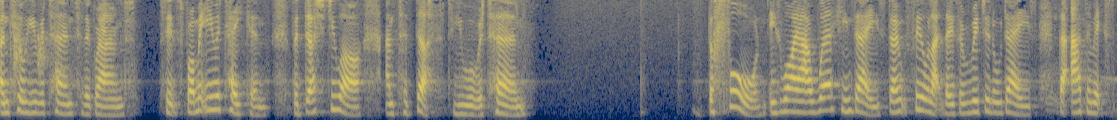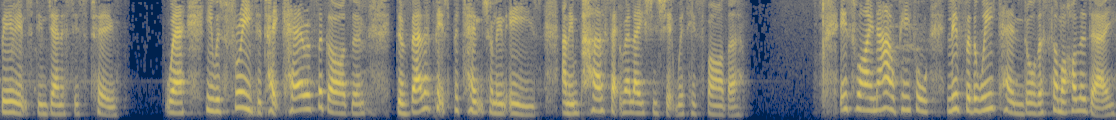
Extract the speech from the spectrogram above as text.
until you return to the ground, since from it you were taken, for dust you are, and to dust you will return. The fall is why our working days don't feel like those original days that Adam experienced in Genesis 2 where he was free to take care of the garden, develop its potential in ease, and in perfect relationship with his father. It's why now people live for the weekend or the summer holiday.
